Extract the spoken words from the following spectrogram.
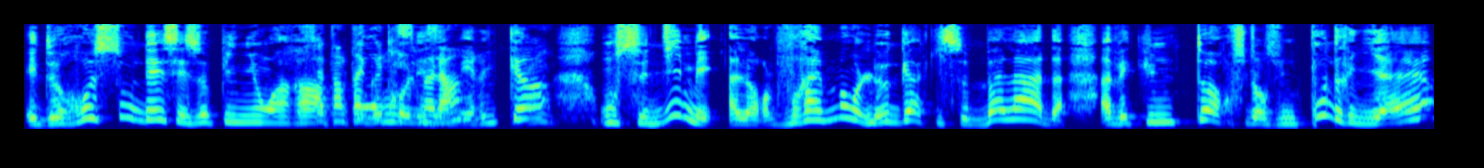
et de ressouder ces opinions arabes contre les Américains. On se dit, mais alors vraiment, le gars qui se balade avec une torche dans une poudrière,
